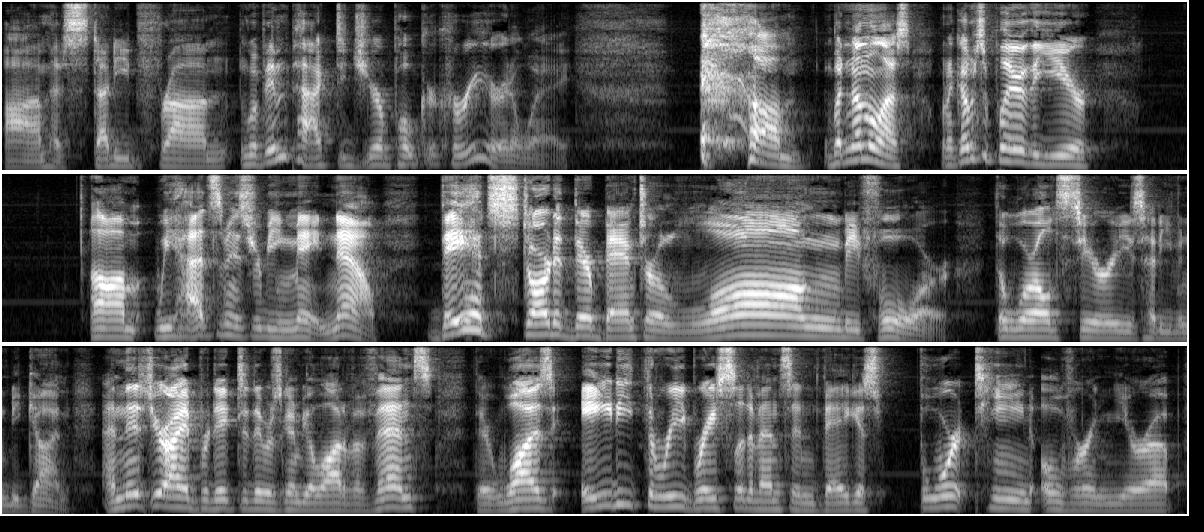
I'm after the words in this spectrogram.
um, have studied from, who have impacted your poker career in a way. um, but nonetheless, when it comes to player of the year, um, we had some history being made. Now, they had started their banter long before the World Series had even begun. And this year I had predicted there was going to be a lot of events. There was 83 bracelet events in Vegas, 14 over in Europe,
